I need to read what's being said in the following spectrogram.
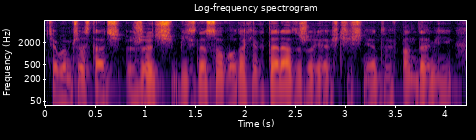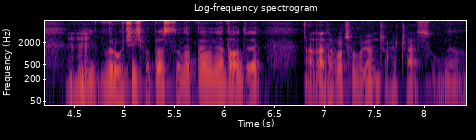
chciałbym przestać żyć biznesowo tak jak teraz żyję, ściśnięty w pandemii i wrócić po prostu na pełne wody. No na to potrzebujemy trochę czasu. No.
